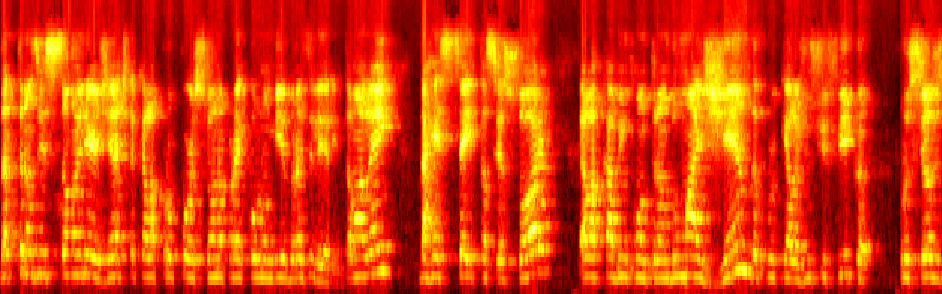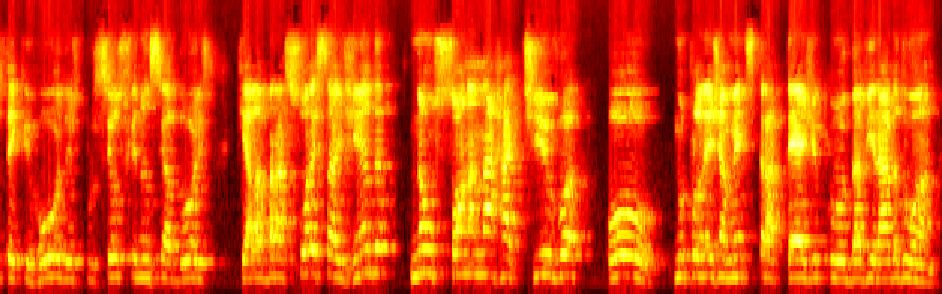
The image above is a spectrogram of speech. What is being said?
da transição energética que ela proporciona para a economia brasileira. Então, além da receita acessória, ela acaba encontrando uma agenda, porque ela justifica para os seus stakeholders, para os seus financiadores, que ela abraçou essa agenda não só na narrativa ou no planejamento estratégico da virada do ano.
